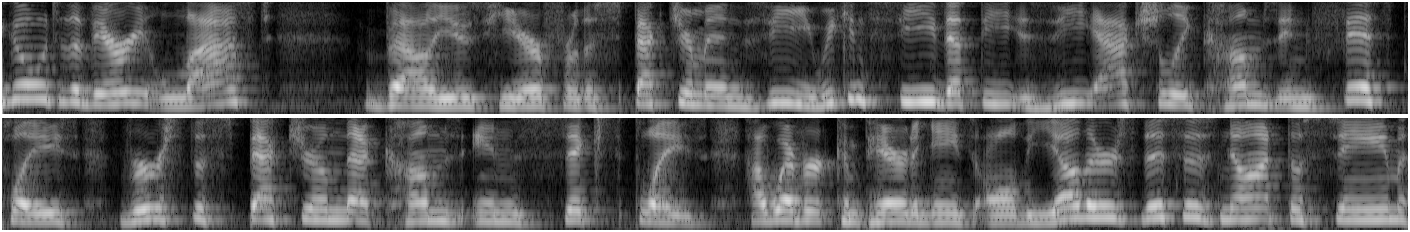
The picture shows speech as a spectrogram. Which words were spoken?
go to the very last values here for the Spektrum and Z, we can see that the Z actually comes in fifth place versus the Spektrum that comes in sixth place. However, compared against all the others, this is not the same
